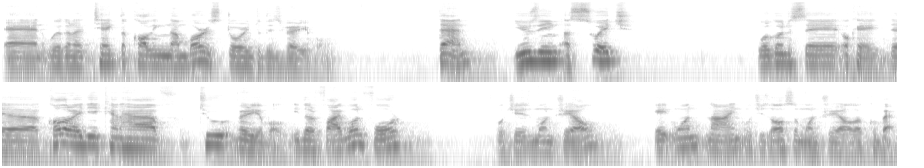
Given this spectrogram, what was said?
And we're going to take the calling number, store into this variable. Then using a switch we're going to say okay the caller ID can have two variable either 514 which is Montreal 819 which is also Montreal or Quebec.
